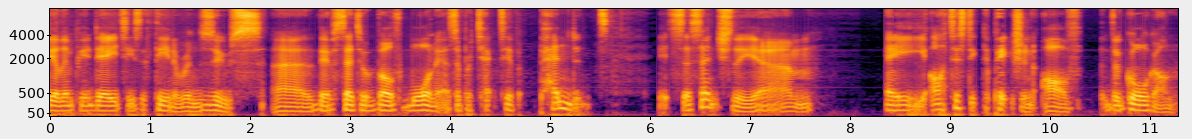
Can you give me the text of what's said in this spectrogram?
the Olympian deities Athena and Zeus. Uh, they're said to have both worn it as a protective pendant. It's essentially um, a artistic depiction of the Gorgon,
